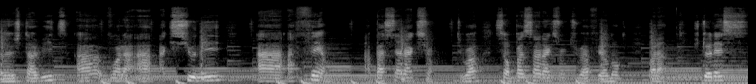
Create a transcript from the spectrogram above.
euh, je t'invite à, voilà, à actionner, à, à faire, à passer à l'action. Tu vois, c'est en passant à l'action que tu vas faire. Donc, voilà, je te laisse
